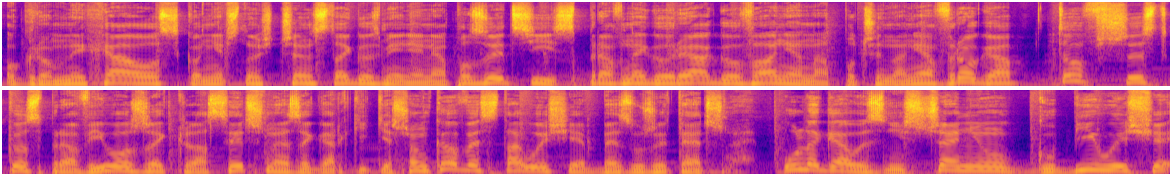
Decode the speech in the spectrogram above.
ogromny chaos, konieczność częstego zmieniania pozycji, sprawnego reagowania na poczynania wroga to wszystko sprawiło, że klasyczne zegarki kieszonkowe stały się bezużyteczne. Ulegały zniszczeniu, gubiły się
